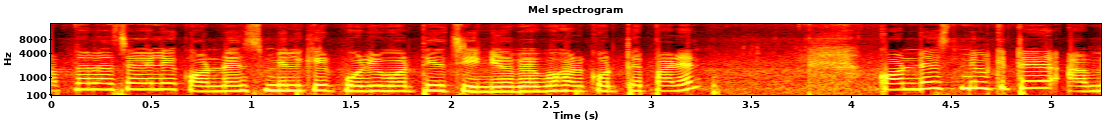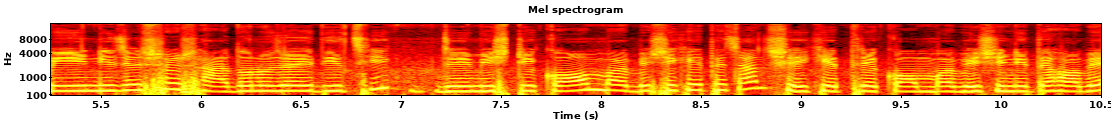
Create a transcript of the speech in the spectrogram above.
আপনারা চাইলে কনডেন্স মিল্কের পরিবর্তে চিনিও ব্যবহার করতে পারেন। কনডেন্স মিল্কটা আমি নিজস্ব স্বাদ অনুযায়ী দিচ্ছি। যে মিষ্টি কম বা বেশি খেতে চান, সেই ক্ষেত্রে কম বা বেশি নিতে হবে।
